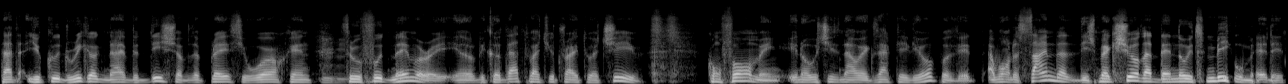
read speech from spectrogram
That you could recognize the dish of the place you work in Mhm. through food memory, you know, because that's what you try to achieve. Conforming, you know, which is now exactly the opposite. I want to sign that dish, make sure that they know it's me who made it,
